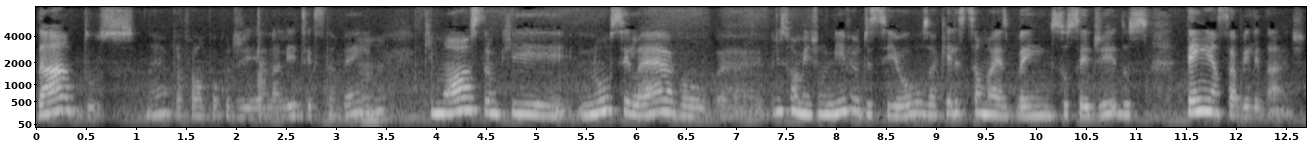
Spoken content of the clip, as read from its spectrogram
dados, né, para falar um pouco de analytics também, uhum que mostram que no C-Level, é, principalmente no nível de CEOs, aqueles que são mais bem sucedidos têm essa habilidade.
